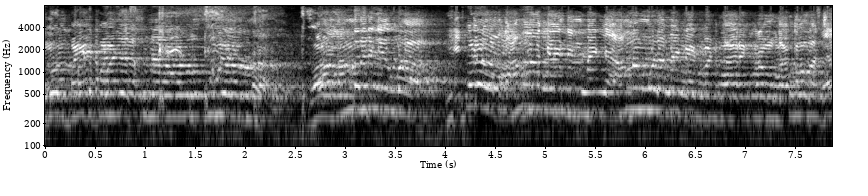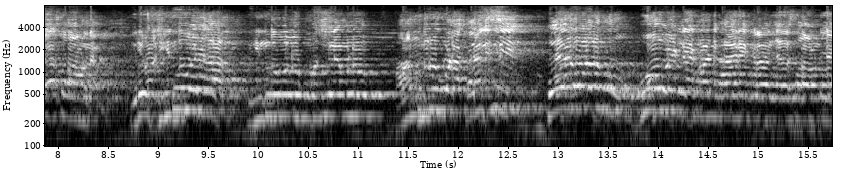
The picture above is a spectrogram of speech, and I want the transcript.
ఈ రోజు బయట పని చేసుకునే వాళ్ళు కూలీ వాళ్ళు ఉన్నారు. వాళ్ళందరికీ కూడా ఇక్కడే ఒక అన్నం క్యాంటీన్ పెట్టి అన్నం కూడా పెట్టేటువంటి కార్యక్రమం గతంలో చేస్తా ఉన్నారు ఈరోజు హిందువులు హిందువులు ముస్లింలు అందరూ కూడా కలిసి పేదలకు భూమి పెట్టేటువంటి కార్యక్రమం చేస్తా ఉంటే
